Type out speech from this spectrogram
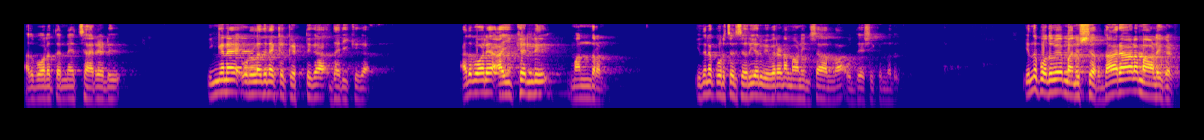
അതുപോലെ തന്നെ ചരട്. ഇങ്ങനെ ഉള്ളതിനൊക്കെ കെട്ടുക ധരിക്കുക. അതുപോലെ ഐക്കല്ല് മന്ത്രം. ഇതിനെക്കുറിച്ചൊരു ചെറിയൊരു വിവരണമാണ് ഇൻഷാ അല്ല ഉദ്ദേശിക്കുന്നത്. ഇന്ന് പൊതുവെ മനുഷ്യർ ധാരാളം ആളുകൾ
